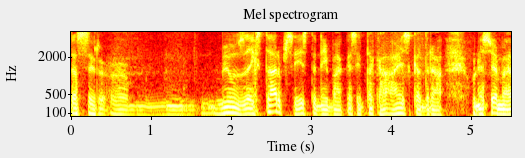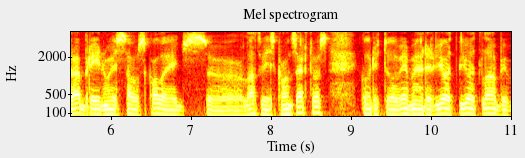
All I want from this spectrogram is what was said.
Tas ir um, milzīgs darbs īstenībā, kas ir aizkadrā. Un es vienmēr abrīnoju savus kolēģus uh, Latvijas koncertos, kuri to vienmēr ir ļoti, ļoti labi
